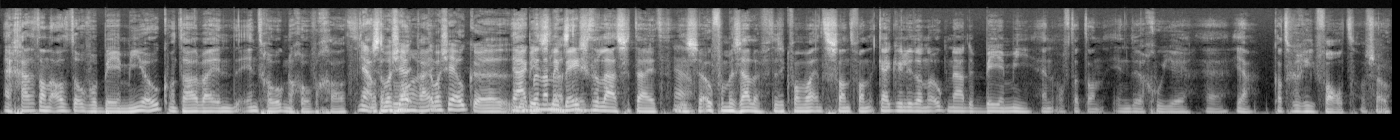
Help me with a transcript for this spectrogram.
En gaat het dan altijd over BMI ook? Want daar hebben wij in de intro ook nog over gehad. Ja, want was jij, daar was jij ook. Uh, ja, ik ben daarmee bezig de laatste tijd. Ja. Dus uh, ook voor mezelf. Dus ik vond wel interessant van. Kijken jullie dan ook naar de BMI en of dat dan in de goede uh, ja, categorie valt of zo?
